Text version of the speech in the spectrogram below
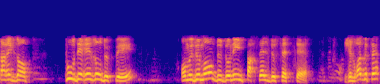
Par exemple, pour des raisons de paix, on me demande de donner une parcelle de cette terre. J'ai le droit de le faire?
